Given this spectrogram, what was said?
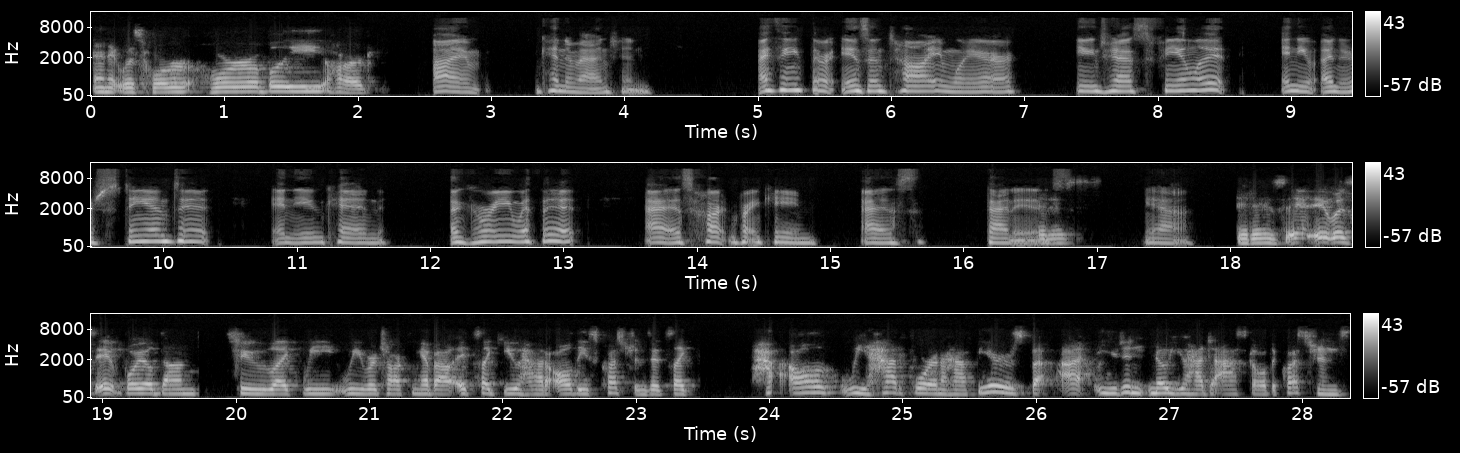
And it was hor- horribly hard I can imagine. I think there is a time where you just feel it and you understand it and you can agree with it as heartbreaking as that is. it is Yeah. It is. It, it was. It boiled down to like we we were talking about. It's like you had all these questions. It's like all we had four and a half years, but I, you didn't know you had to ask all the questions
